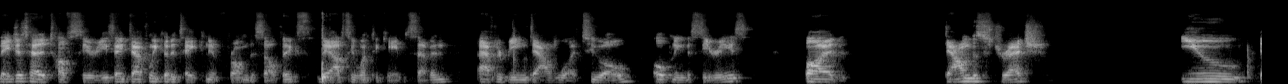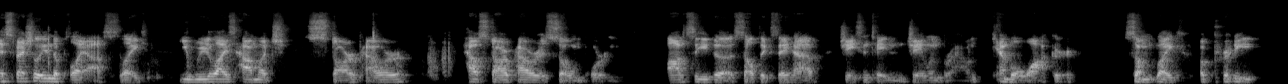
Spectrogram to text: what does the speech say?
they just had a tough series. They definitely could have taken it from the Celtics. They obviously went to game seven after being down, what, 2 0 opening the series. But down the stretch, you, especially in the playoffs, like you realize how much star power, how star power is so important. Obviously, the Celtics, they have Jayson Tatum, Jaylen Brown, Kemba Walker, some like a pretty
